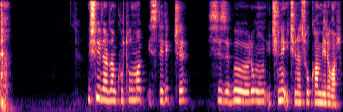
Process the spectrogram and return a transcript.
Bir şeylerden kurtulmak istedikçe sizi böyle onun içine içine sokan biri var.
